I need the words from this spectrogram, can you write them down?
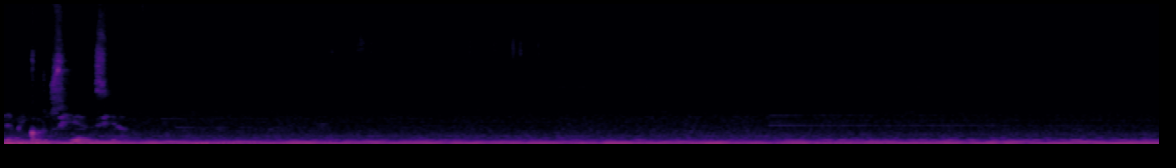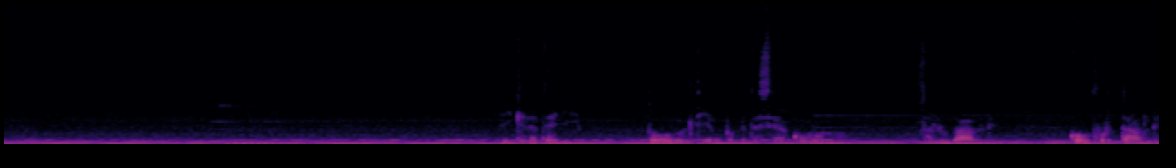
en mi conciencia. Sea cómodo, saludable, confortable.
